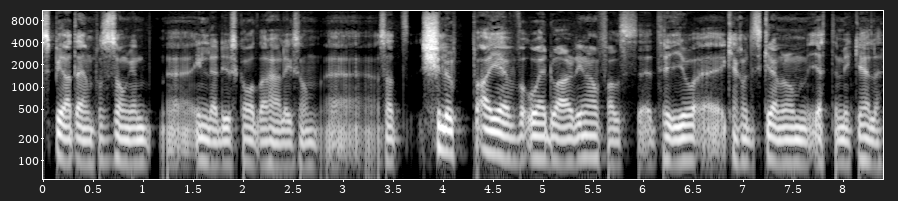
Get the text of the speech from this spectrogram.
spelat än på säsongen, eh, inledde ju skadad här liksom. Så att Schlupp, Ajev och Eduard i en anfallstrio kanske inte skrämmer dem jättemycket heller.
